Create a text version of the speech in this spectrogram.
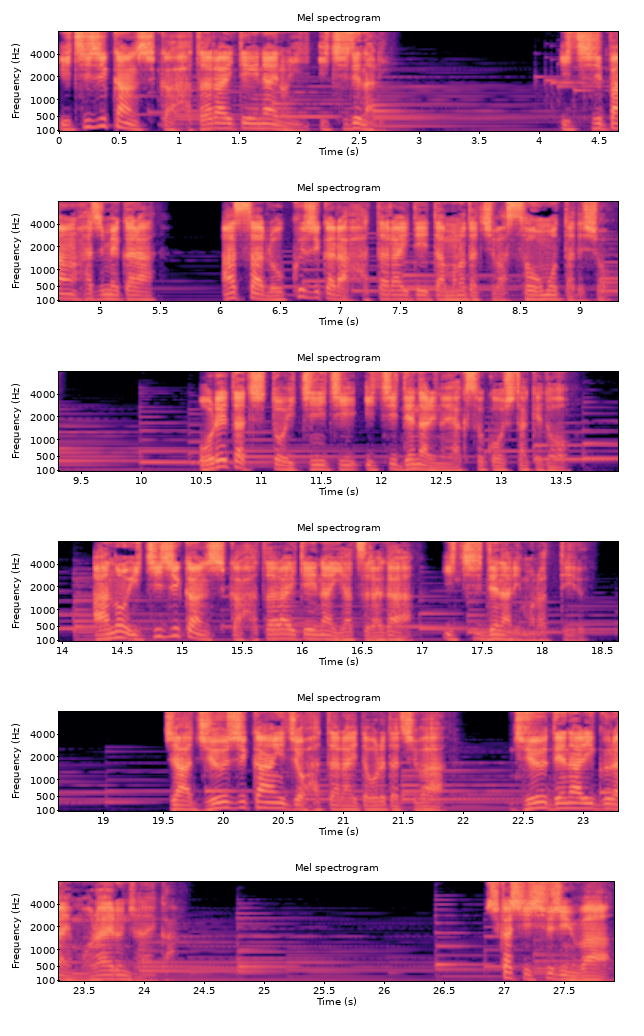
1時間しか働いていないのに1デナリ一番初めから朝6時から働いていた者たちはそう思ったでしょう。俺たちと1日1デナリの約束をしたけどあの1時間しか働いていない奴らが1デナリもらっている。じゃあ10時間以上働いた俺たちは10デナリぐらいもらえるんじゃないか。しかし主人は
